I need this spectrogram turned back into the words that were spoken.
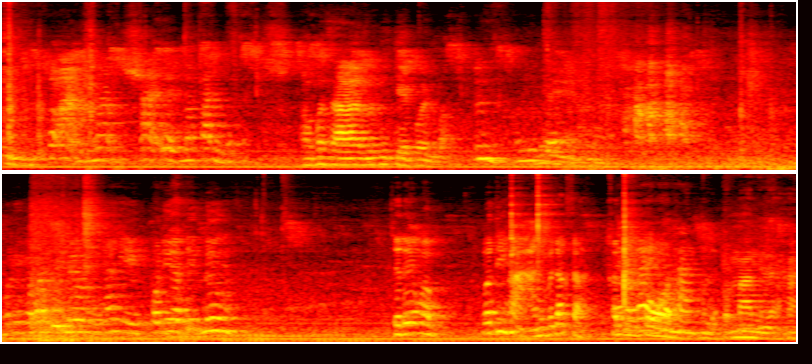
ดีเขาอ่านมาอ่านเอ่ยมาฟันเลยเอาภาษาแล้วที่เก็บไว้หรือเปล่าอืมมันมีเลยวันนี้ก็วันที่หนึ่งนั่นอีกพอดีอาทิตย์หนึงจะได้ว่าวันที่หานี่ประจักษ์จ้ะขั้นตอนก่อนทางคือประมาณนี้แหละห้า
